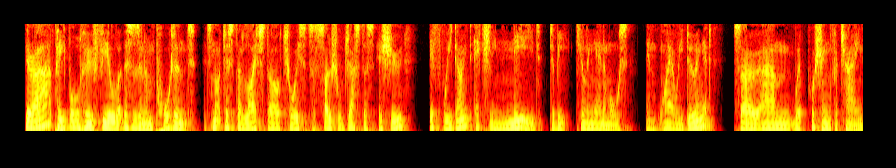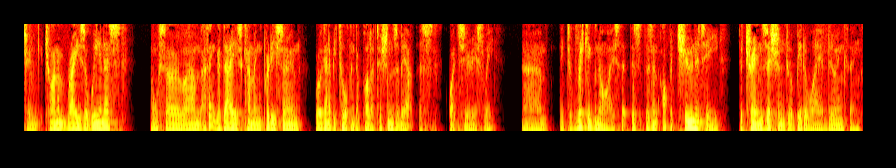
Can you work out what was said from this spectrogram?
there are people who feel that this is an important, it's not just a lifestyle choice, it's a social justice issue. If we don't actually need to be killing animals, then why are we doing it? So um, we're pushing for change and trying to raise awareness also, um, I think the day is coming pretty soon. We're going to be talking to politicians about this quite seriously. Um, to recognise that there's, there's an opportunity to transition to a better way of doing things.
